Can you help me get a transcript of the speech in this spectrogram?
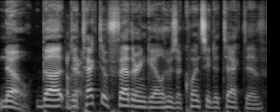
No, the Okay. detective Featheringill, who's a Quincy detective,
